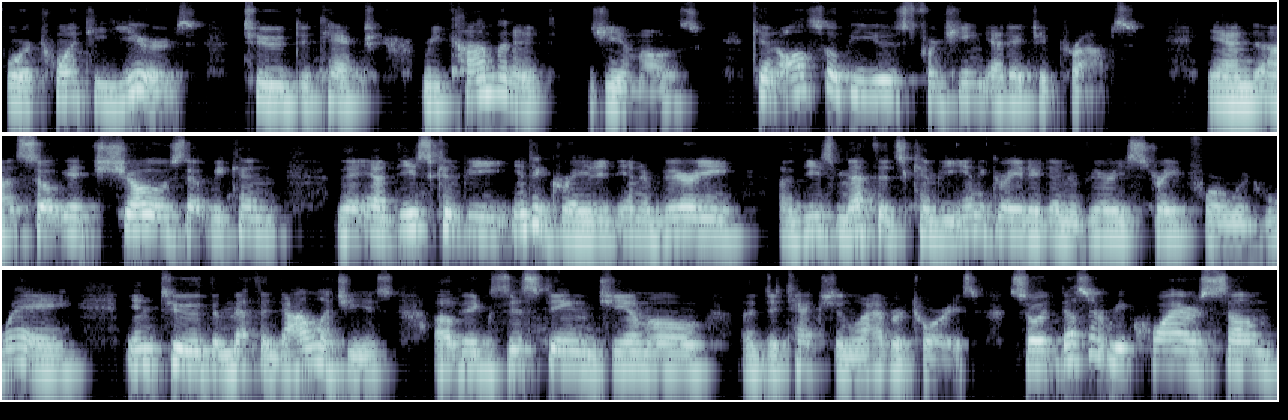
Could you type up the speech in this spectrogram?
for 20 years to detect recombinant GMOs can also be used for gene edited crops. And uh, so it shows that we can, and these can be integrated in a very uh, these methods can be integrated in a very straightforward way into the methodologies of existing GMO uh, detection laboratories. So it doesn't require some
